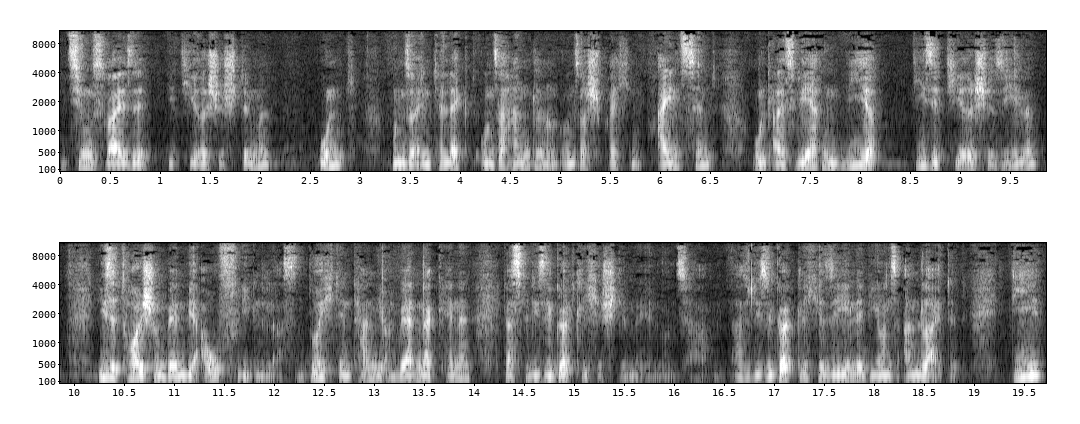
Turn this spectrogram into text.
beziehungsweise die tierische Stimme und unser Intellekt, unser Handeln und unser Sprechen eins sind und als wären wir diese tierische Seele. Diese Täuschung werden wir auffliegen lassen durch den Tanja und werden erkennen, dass wir diese göttliche Stimme in uns haben. Also diese göttliche Seele, die uns anleitet. Die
